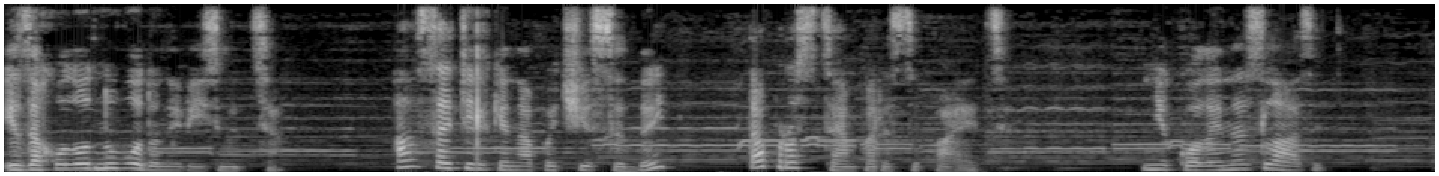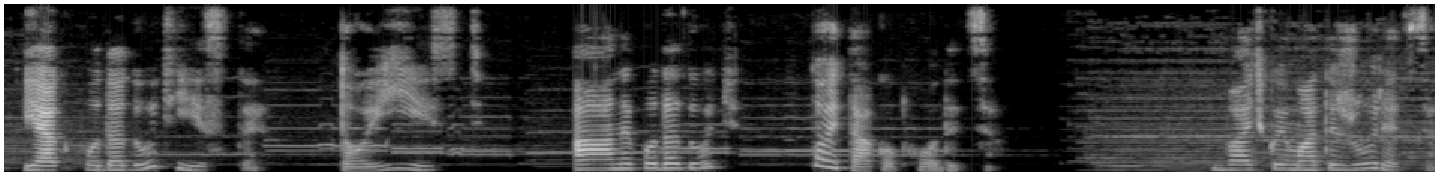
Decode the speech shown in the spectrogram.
і за холодну воду не візьметься, а все тільки на печі сидить та простцем пересипається. Ніколи не злазить. Як подадуть їсти, то й їсть, а не подадуть, то й так обходиться. Батько й мати журяться.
